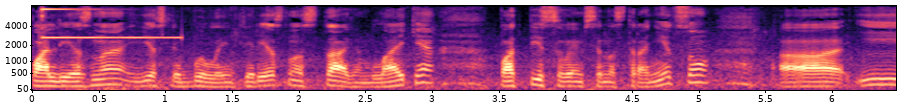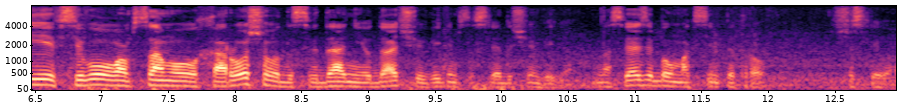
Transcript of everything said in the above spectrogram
полезно, если было интересно, ставим лайки подписываемся на страницу. А, и всего вам самого хорошего. До свидания, удачи. Увидимся в следующем видео. На связи был Максим Петров. Счастливо.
